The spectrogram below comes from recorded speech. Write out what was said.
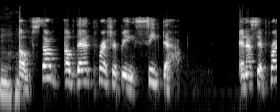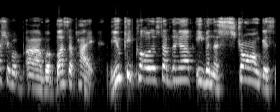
mm-hmm. of some of that pressure being seeped out. And I said pressure will, uh, will bust a pipe. If you keep closing something up, even the strongest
